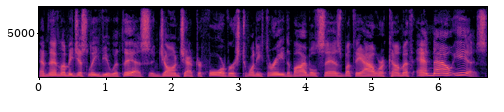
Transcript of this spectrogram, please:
And then let me just leave you with this. In John chapter 4, verse 23, the Bible says, But the hour cometh, and now is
